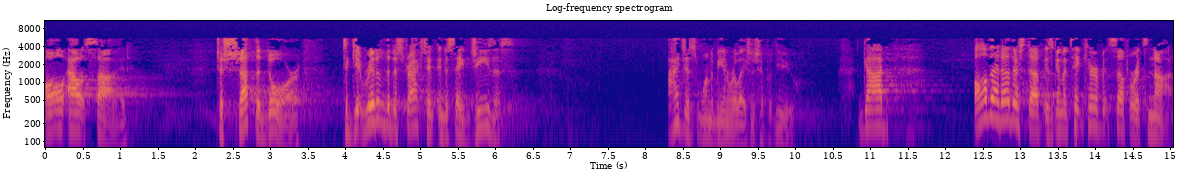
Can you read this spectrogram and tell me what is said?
all outside, to shut the door, to get rid of the distraction, and to say, Jesus, I just want to be in relationship with you. God, all that other stuff is going to take care of itself or it's not.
